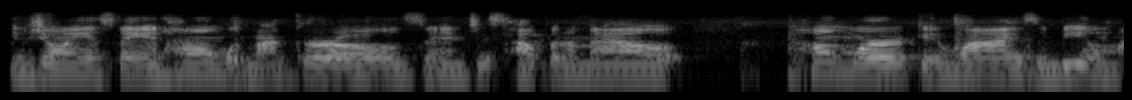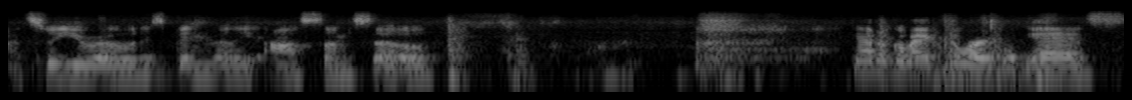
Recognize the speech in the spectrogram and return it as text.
enjoying staying home with my girls and just helping them out, homework and wise and being with my two-year-old. It's been really awesome. So, gotta go back to work, I guess.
